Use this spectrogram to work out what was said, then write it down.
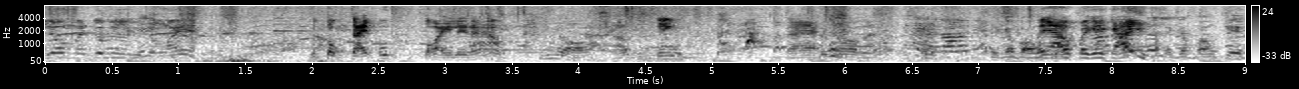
เรื่องมันก็มีอยู่น้อยอะกูตกใจปุ๊บต่อยเลยนะเอ้าจริงเหรอเอาจริงแต่ไม่ชอบนะใส่กระเป๋าไม่เอาไปไกลใส่กระเป๋าเก่ง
